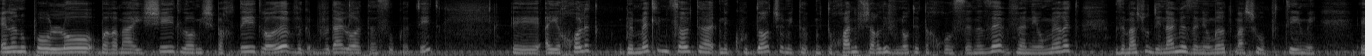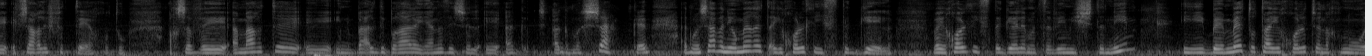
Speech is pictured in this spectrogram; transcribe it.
אין לנו פה לא ברמה האישית, לא המשפחתית, לא, ובוודאי לא התעסוקתית. Uh, היכולת באמת למצוא את הנקודות שמתוכן אפשר לבנות את החוסן הזה, ואני אומרת, זה משהו דינמי, אז אני אומרת משהו אופטימי. אה, אפשר לפתח אותו. עכשיו, אה, אמרת, אה, ענבל דיברה על העניין הזה של הגמשה, כן? הגמשה, ואני אומרת, היכולת להסתגל. והיכולת להסתגל למצבים משתנים, היא באמת אותה יכולת שאנחנו,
